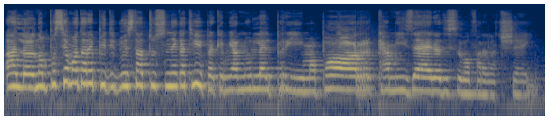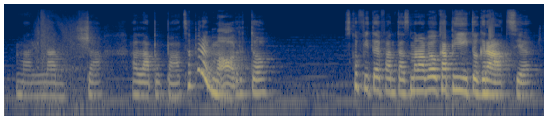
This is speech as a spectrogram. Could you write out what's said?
Allora, non possiamo dare più di due status negativi perché mi annulla il primo. Porca miseria, adesso devo fare la chain. Mannaggia alla pupazza, però è morto. Sconfitta il fantasma, non avevo capito, grazie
